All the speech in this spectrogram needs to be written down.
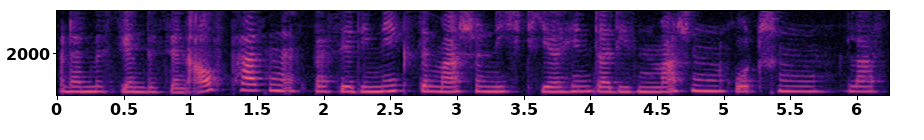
Und dann müsst ihr ein bisschen aufpassen, dass ihr die nächste Masche nicht hier hinter diesen Maschen rutschen lasst.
